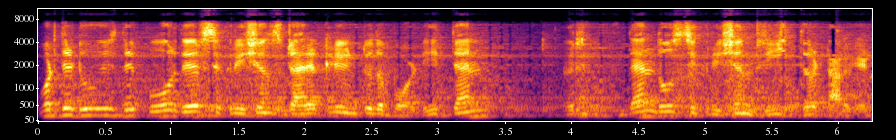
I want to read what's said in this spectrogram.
what they do is they pour their secretions directly into the body then then those secretions reach the target.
